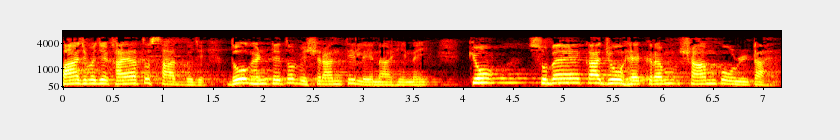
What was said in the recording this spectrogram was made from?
पाँच बजे खाया तो सात बजे। दो घंटे तो विश्रांति लेना ही नहीं। क्यों? सुबह का जो है क्रम, शाम को उल्टा है।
